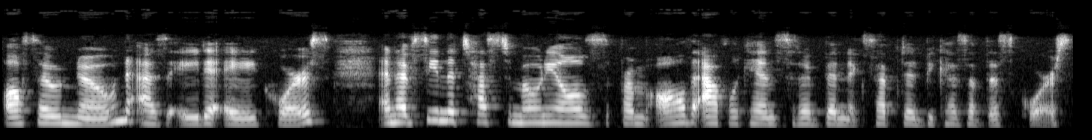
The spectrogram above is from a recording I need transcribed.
also known as A to A course, and have seen the testimonials from all the applicants that have been accepted because of this course.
